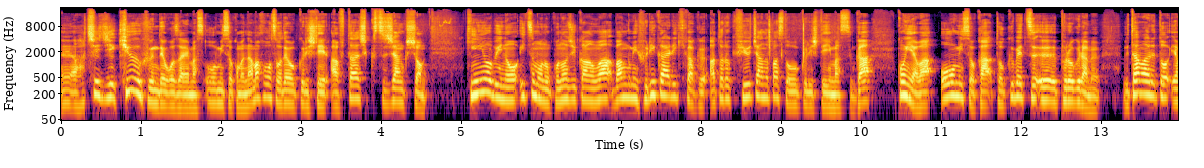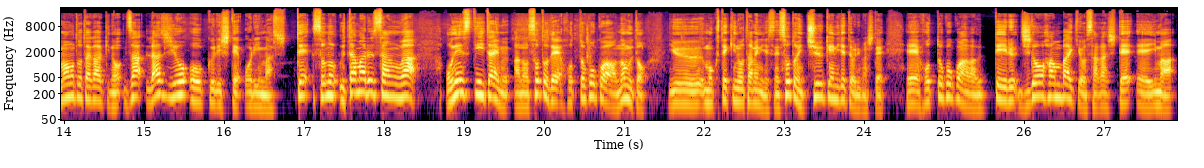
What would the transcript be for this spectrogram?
え8時9分でございます。大晦日も生放送でお送りしているアフターシックスジャンクション。金曜日のいつものこの時間は番組振り返り企画アトロックフューチャーパストをお送りしていますが今夜は大晦日特別プログラム歌丸と山本隆明のザ・ラジオをお送りしておりましてその歌丸さんはオネスティタイムあの外でホットココアを飲むという目的のためにですね外に中継に出ておりまして、えーホットココアが売っている自動販売機を探して、えー今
